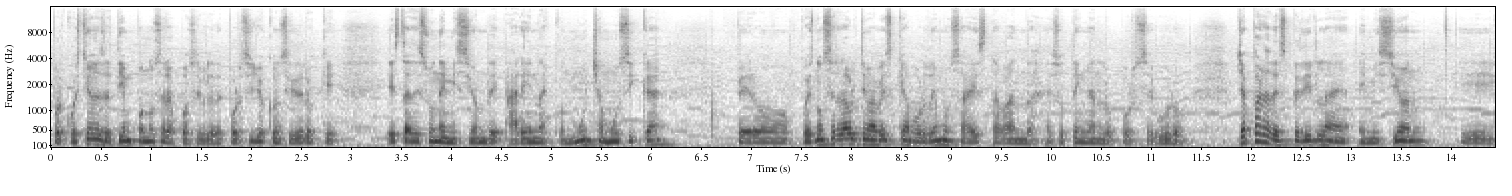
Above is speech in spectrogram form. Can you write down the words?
por cuestiones de tiempo no será posible. De por sí yo considero que esta es una emisión de arena con mucha música, pero pues no será la última vez que abordemos a esta banda, eso ténganlo por seguro. Ya para despedir la emisión, eh,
